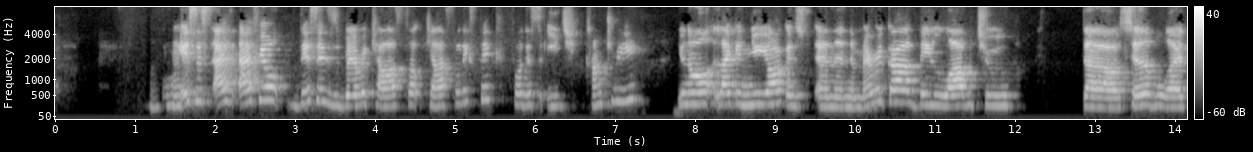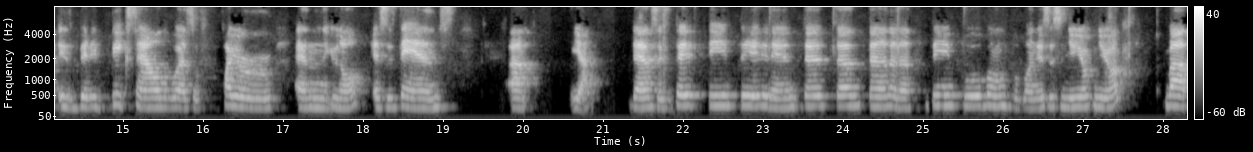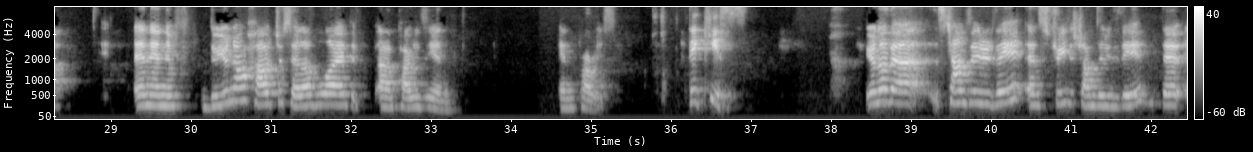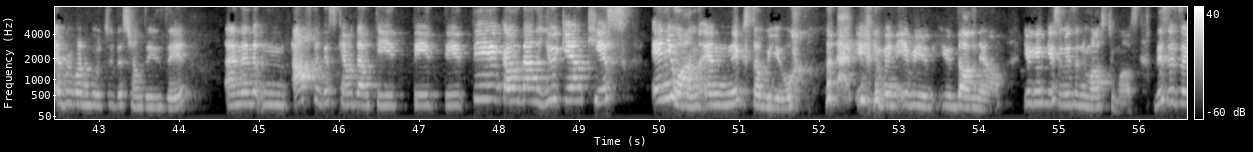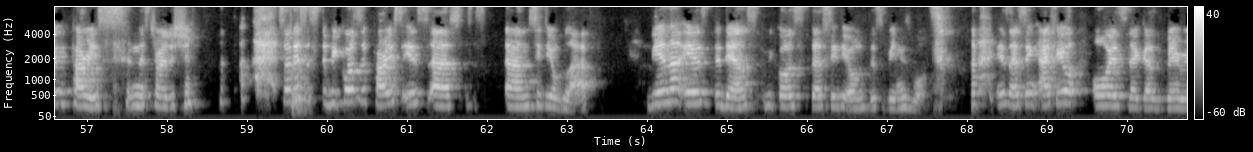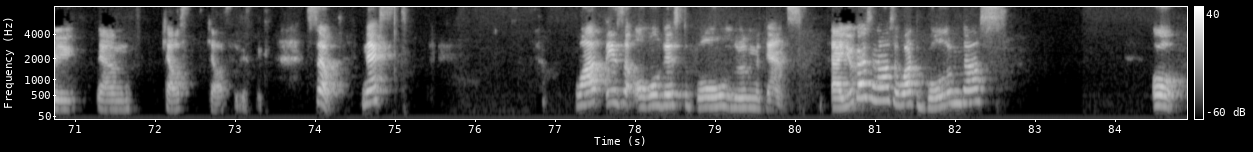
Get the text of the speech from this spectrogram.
Mhm. It's just I, I feel this is very character- characteristic for this each country. You know, like in New York and in America, they love to the celebrate is very big sound with fire and you know it's a dance. Um, yeah, dance is. This is New York, New York, but and then if do you know how to celebrate uh, Parisian in Paris? They kiss. You know the Champs Elysees and street Champs Elysees. Everyone go to the Champs Elysees, and then mm, after this countdown, tee, tee, tee, tee, countdown, you can kiss anyone and next of you, even if you you don't know. You can kiss with mouth to mouth. This is a Paris in this tradition. So this is the, because Paris is a um, city of love. Vienna is the dance because the city of this Viennese waltz. is I think I feel always like a very um, characteristic. So next, What is the oldest ballroom dance? Uh, you guys know what ballroom dance? Oh,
